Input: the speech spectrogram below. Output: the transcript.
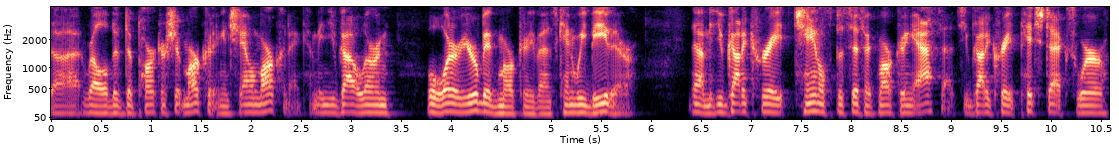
uh, relative to partnership marketing and channel marketing. I mean, you've got to learn. Well, what are your big marketing events? Can we be there? Um, you've got to create channel specific marketing assets. You've got to create pitch decks where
